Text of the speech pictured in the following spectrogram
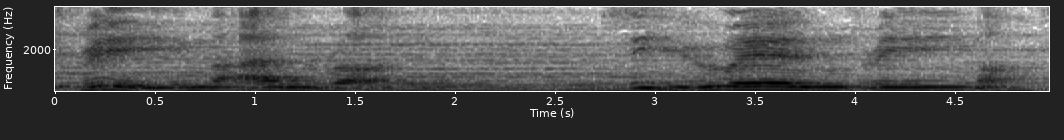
scream and run. See you in three months.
